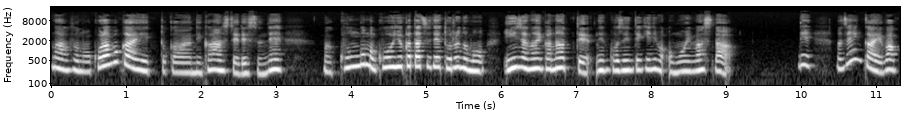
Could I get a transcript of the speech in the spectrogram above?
まあそのコラボ会とかに関してですね、まあ今後もこういう形で撮るのもいいんじゃないかなってね、個人的には思いました。で、まあ、前回は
